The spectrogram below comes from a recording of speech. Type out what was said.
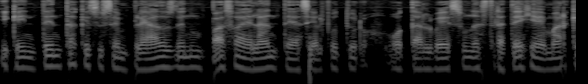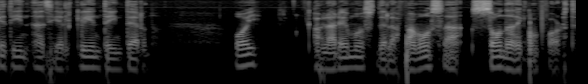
y que intenta que sus empleados den un paso adelante hacia el futuro o tal vez una estrategia de marketing hacia el cliente interno. Hoy hablaremos de la famosa zona de confort.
